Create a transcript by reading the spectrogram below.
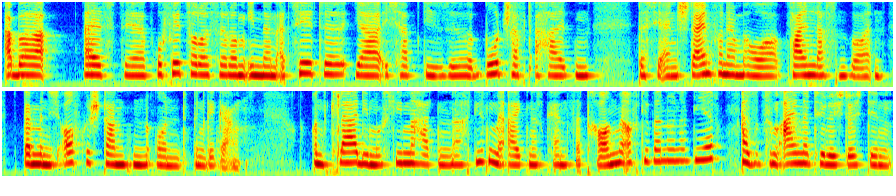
Aber als der Prophet sallallahu ihnen dann erzählte, ja, ich habe diese Botschaft erhalten, dass sie einen Stein von der Mauer fallen lassen wollten, dann bin ich aufgestanden und bin gegangen. Und klar, die Muslime hatten nach diesem Ereignis kein Vertrauen mehr auf die Banu Nadir. Also zum einen natürlich durch den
